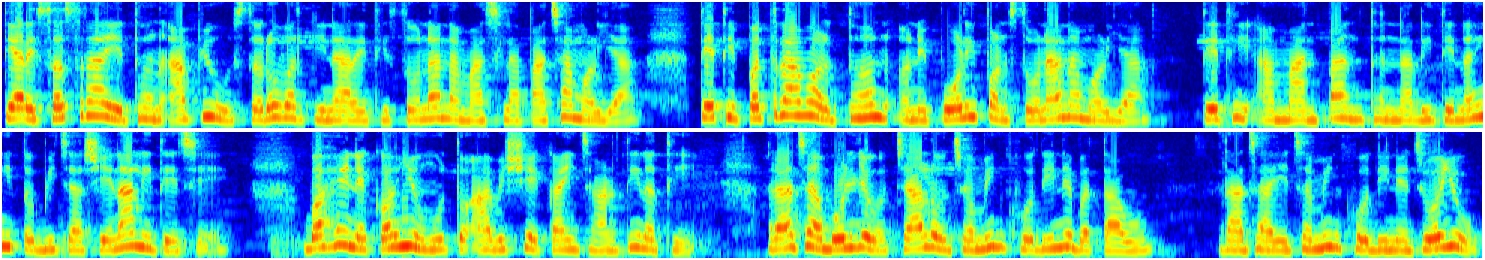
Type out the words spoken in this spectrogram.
ત્યારે સસરાએ ધન આપ્યું, સરોવર કિનારેથી સોનાના માછલા પાછા મળ્યા. તેથી પતરાવળ, ધન અને પોળી પણ સોનાના મળ્યા. તેથી આ માનપાન ધનના લીધે નહીં તો બીજા શેના લીધે છે? બહેને કહ્યું, હું તો આ વિશે કંઈ જાણતી નથી. રાજા બોલ્યો, ચાલો જમીન ખોદીને બતાવું. રાજાએ જમીન ખોદીને જોયું,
